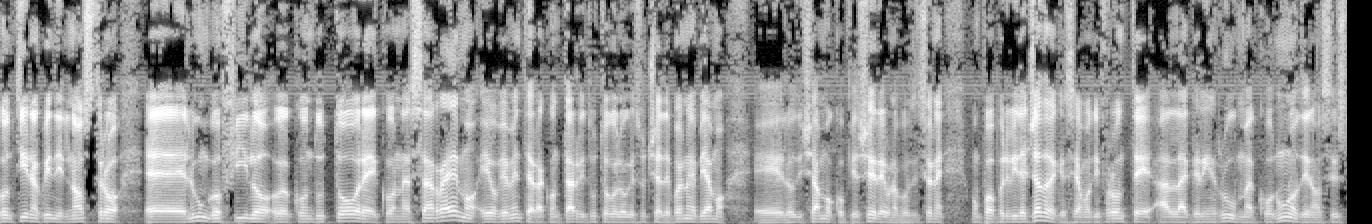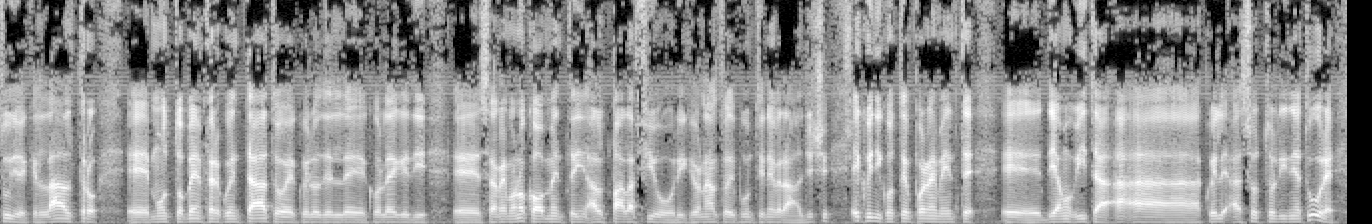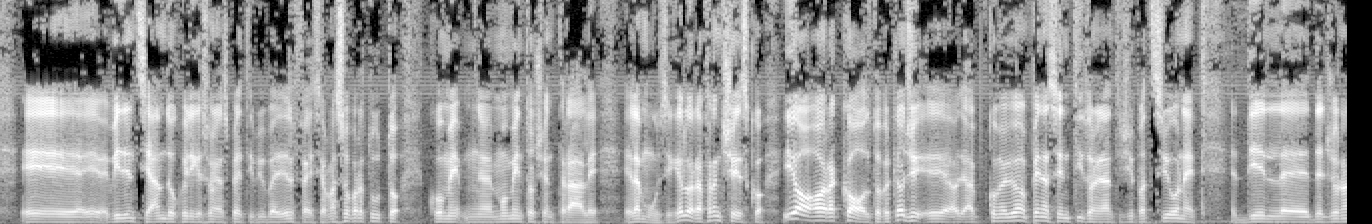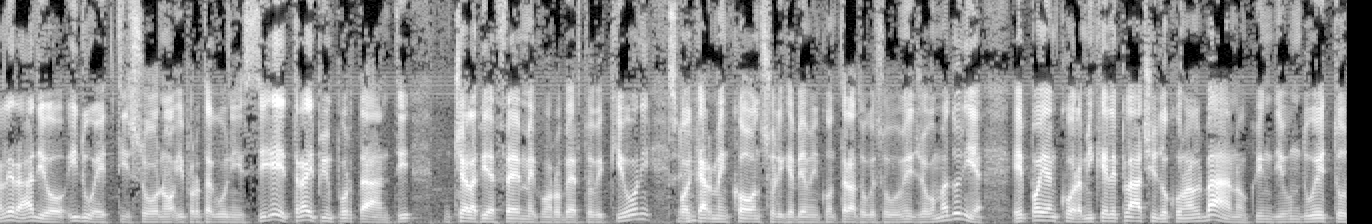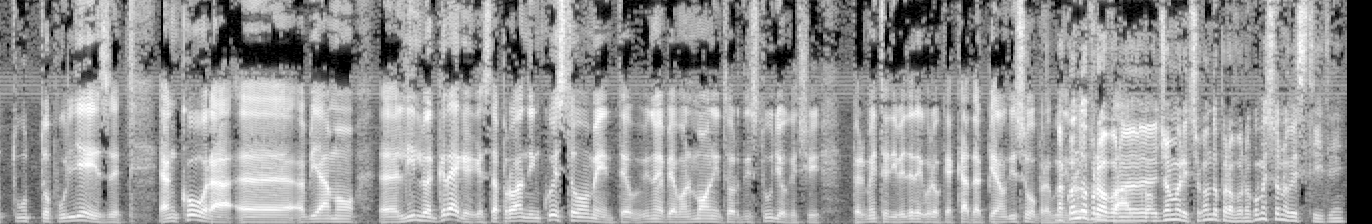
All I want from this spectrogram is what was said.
Continua quindi il nostro eh, lungo filo eh, conduttore con Sanremo e ovviamente raccontarvi tutto quello che succede. Poi noi abbiamo, eh, lo diciamo con piacere, una posizione un po' privilegiata perché siamo di fronte alla Green Room con uno dei nostri studi e che l'altro molto ben frequentato è quello delle colleghe di eh, Sanremo No Comment al Palafiori che è un altro dei punti nevralgici e quindi contemporaneamente eh, diamo vita a, a, quelle, a sottolineature eh, evidenziando quelli che sono gli aspetti più belli del festival, ma soprattutto come mh, mm, momento centrale è la musica. Allora Francesco, io ho raccolto, perché oggi, eh, come abbiamo appena sentito nell'anticipazione del, del giornale radio, i duetti sono i protagonisti e tra i più importanti c'è la PFM con Roberto Vecchioni, sì. poi Carmen Consoli che abbiamo incontrato questo pomeriggio con Madonia e poi ancora Michele Placido con Albano, quindi un duetto tutto pugliese. E ancora eh, abbiamo eh, Lillo e Greg che sta provando in questo momento, noi abbiamo il monitor di studio che ci permette di vedere quello che accade al piano di sopra. Ma quando provano, eh, Gian Maurizio, quando provano, come sono vestiti?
